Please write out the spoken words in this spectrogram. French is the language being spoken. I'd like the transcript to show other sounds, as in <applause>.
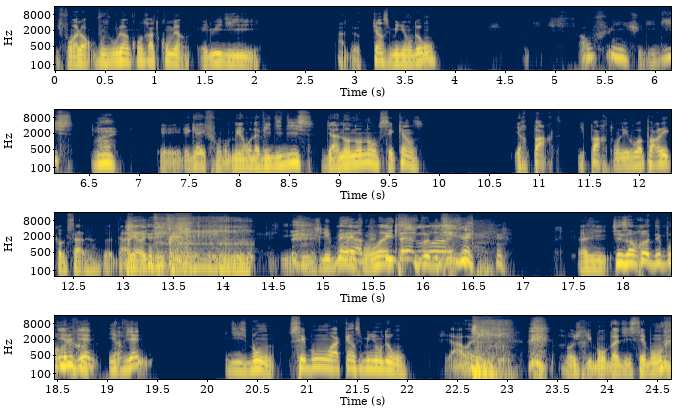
Ils font alors, vous voulez un contrat de combien? Et lui il dit ah, de 15 millions d'euros. Il dit 10. Ah ouf, oui, je dis 10. Ouais. Et les gars, ils font, mais on avait dit 10. Il dit, ah non, non, non, c'est 15. Ils repartent, ils partent, on les voit parler comme ça, là, derrière une vitre. <laughs> je les vois, ils font, ouais, qu'est-ce Vas-y. Tu les Ils reviennent, ils reviennent, ils disent, bon, c'est bon à 15 millions d'euros. Je dis, ah ouais. <laughs> bon, je dis, bon, vas-y, c'est bon.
